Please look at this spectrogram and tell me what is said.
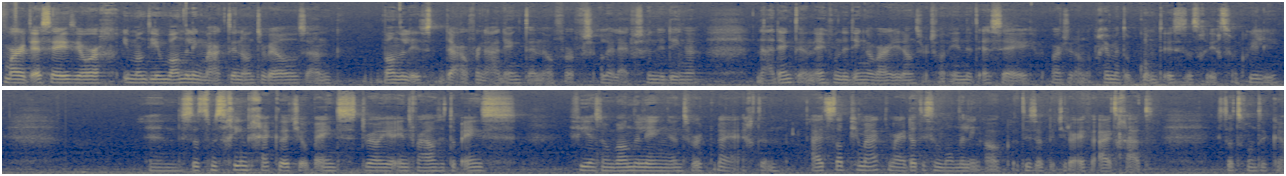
maar, het essay is heel erg iemand die een wandeling maakt. En dan terwijl ze aan het wandelen is, daarover nadenkt. En over allerlei verschillende dingen nadenkt. En een van de dingen waar je dan soort van in het essay, waar ze dan op een gegeven moment op komt, is dat gedicht van Creeley. En dus dat is misschien gek dat je opeens, terwijl je in het verhaal zit, opeens via zo'n wandeling een soort, nou ja, echt een uitstapje maakt. Maar dat is een wandeling ook. Het is ook dat je er even uitgaat. Dus dat vond ik eh,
